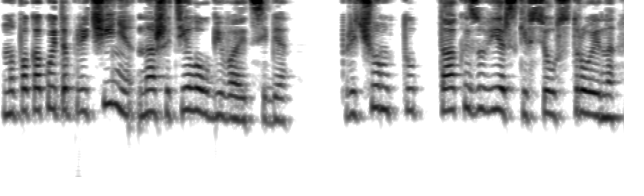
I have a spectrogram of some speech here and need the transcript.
но по какой-то причине наше тело убивает себя. Причем тут так изуверски все устроено,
